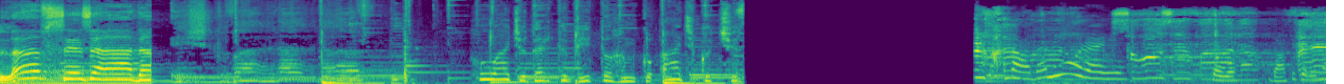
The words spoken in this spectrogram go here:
लव से ज़्यादा इश्क वाला हुआ जो दर्द भी तो हमको आज कुछ डांस ही करो ना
